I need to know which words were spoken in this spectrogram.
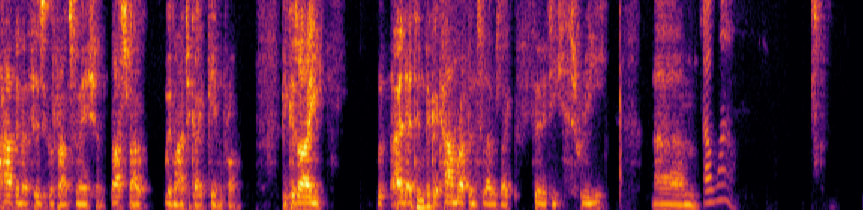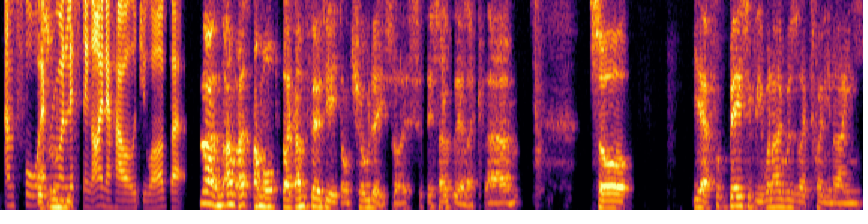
having a physical transformation. That's how where Magic Eye came from. Because I I, didn't pick a camera up until I was like 33. Um, oh wow and for everyone listening i know how old you are but I'm, I'm, I'm like I'm 38 on show day, so it's it's out there. Like, um, so yeah, for, basically when I was like 29,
